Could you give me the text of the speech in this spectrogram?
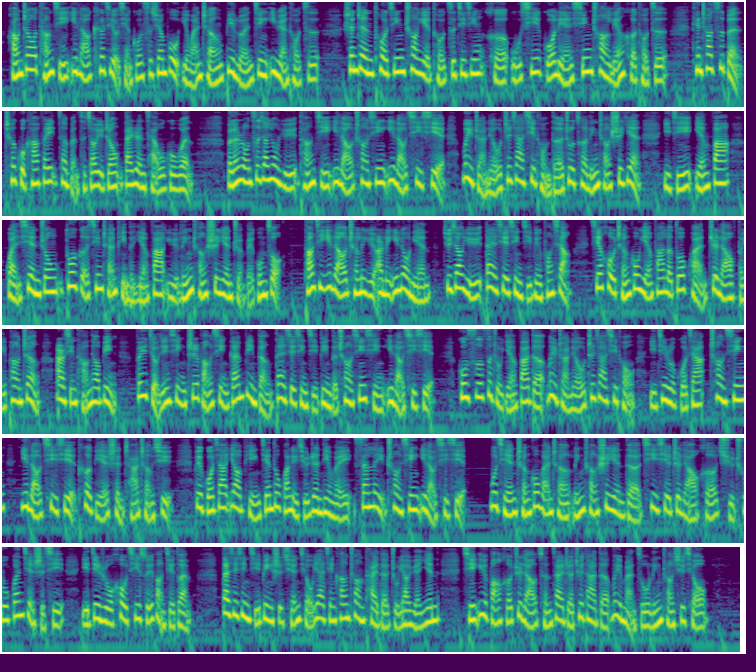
杭州唐吉医疗科技有限公司宣布已完成 B 轮近亿元投资，深圳拓金创业投资基金和无锡国联新创联合投资，天超资本、车库咖啡在本次交易中担任财务顾问。本轮融资将用于唐吉医疗创新医疗器械未转流支架系统的注册临床试验，以及研发管线中多个新产品的研发与临床试验准备工作。唐吉医疗成立于二零一六年，聚焦于代谢性疾病方向，先后成功研发了多款治疗肥胖症、二型糖尿病、非酒精性脂肪性肝病等代谢性疾病的创新型医疗器械。公司自主研发的胃转流支架系统已进入国家创新医疗器械特别审查程序，被国家药品监督管理局认定为三类创新医疗器械。目前成功完成临床试验的器械治疗和取出关键时期，已进入后期随访阶段。代谢性疾病是全球亚健康状态的主要原因，其预防和治疗存在着巨大的未满足临床需求。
